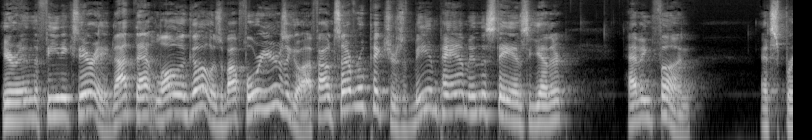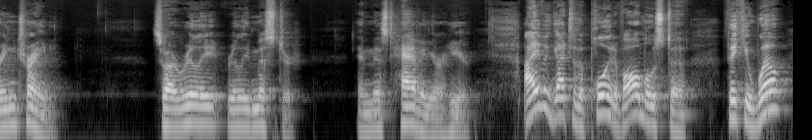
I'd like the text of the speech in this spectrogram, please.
here in the Phoenix area. Not that long ago, it was about four years ago. I found several pictures of me and Pam in the stands together having fun at spring training. So I really, really missed her and missed having her here. I even got to the point of almost uh, thinking, well,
